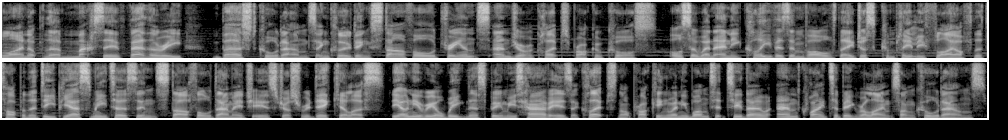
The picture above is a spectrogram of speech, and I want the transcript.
line up the massive, feathery, burst cooldowns, including Starfall, Treants, and your Eclipse proc of course. Also when any cleave is involved, they just completely fly off the top of the DPS meter since Starfall damage is just ridiculous. The only real weakness Boomies have is Eclipse not procking when you want it to though, and quite a big reliance on cooldowns.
